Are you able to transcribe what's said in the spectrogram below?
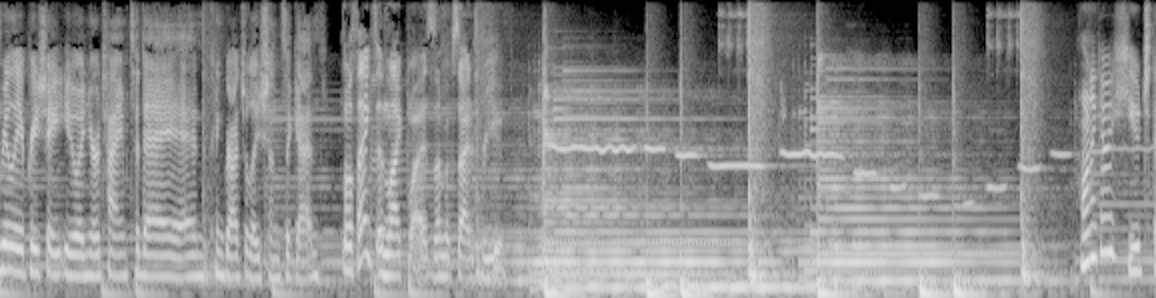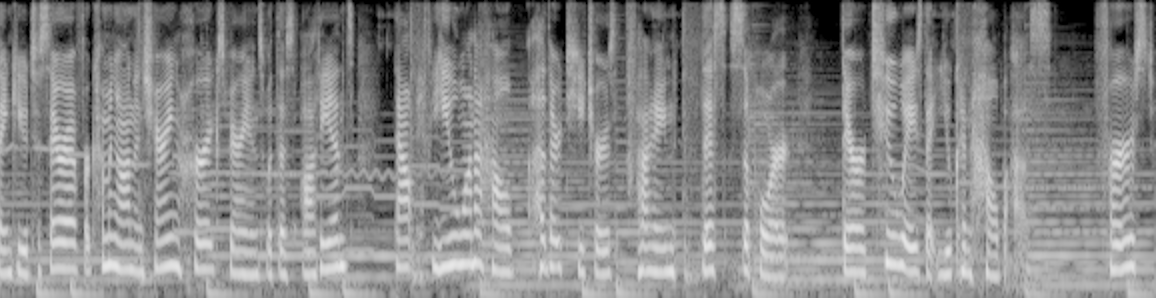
really appreciate you and your time today. And congratulations again. Well, thanks. And likewise, I'm excited for you. I want to give a huge thank you to Sarah for coming on and sharing her experience with this audience. Now, if you want to help other teachers find this support, there are two ways that you can help us. First,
